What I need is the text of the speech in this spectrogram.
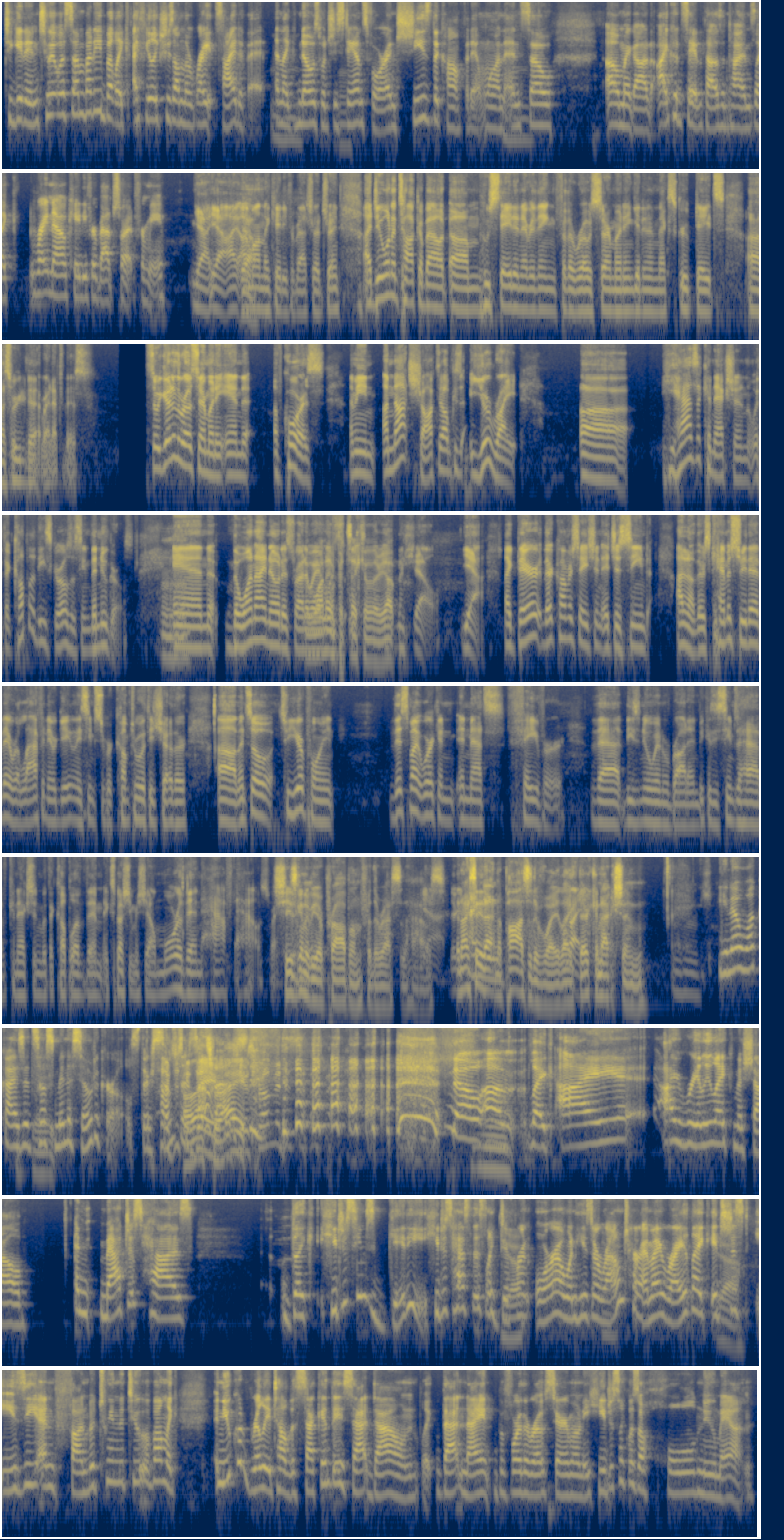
to get into it with somebody but like i feel like she's on the right side of it and like Mhm. knows what she Mhm. stands for and she's the confident one and Mhm. so oh my god i could say it a thousand times like right now katie for bachelorette for me Yeah, yeah, I, Yeah. I'm on the Katie for Bachelorette train. I do want to talk about um, who stayed and everything for the rose ceremony and get into the next group dates. Uh, so we're gonna do that right after this. So we go to the rose ceremony, and of course, I mean, I'm not shocked at all because you're right. Uh, he has a connection with a couple of these girls. It seems the new girls, Mhm. and the one I noticed right The away one in particular. Yep. Michelle. Yeah, like their their conversation, it just seemed I don't know. There's chemistry there. They were laughing. They were giggling. They seemed super comfortable with each other. Um, and so, to your point, this might work in in Matt's favor that these new women were brought in because he seems to have connection with a couple of them, especially Michelle, more than half the house. Right. She's going to be a problem for the rest of the house. they're and I say I that in a positive way. Like Right, their right. connection. Mhm. you know what guys it's us minnesota girls there's I was something Oh, that's say, right. From Minnesota. no, Mm. um, like I I really like Michelle. And Matt just has like he just seems giddy. He just has this like Yeah. different aura when he's around her. Am I right? Like it's Yeah. just easy and fun between the two of them. Like and you could really tell the second they sat down like that night before the rose ceremony, he just like was a whole new man.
